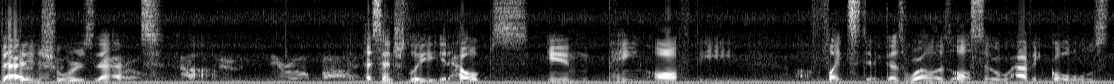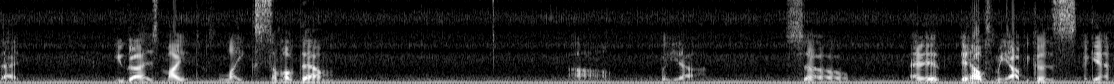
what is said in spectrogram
that ensures that uh, essentially it helps in paying off the uh, flight stick as well as also having goals that you guys might like some of them. Um, but yeah, so and it it helps me out because again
